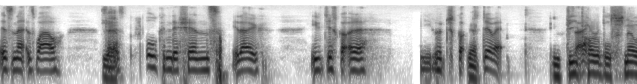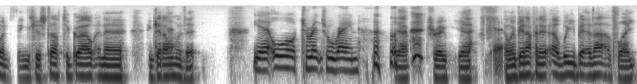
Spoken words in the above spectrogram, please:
isn't it, as well? So Yeah. it's all conditions. You know, you've just got to you've just got Yeah. to do it. In deep, So- horrible snow and things, you still have to go out and uh, and get on with it. Yeah, or torrential rain. Yeah, true. Yeah. Yeah. and we've been having a, a wee bit of that of late,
